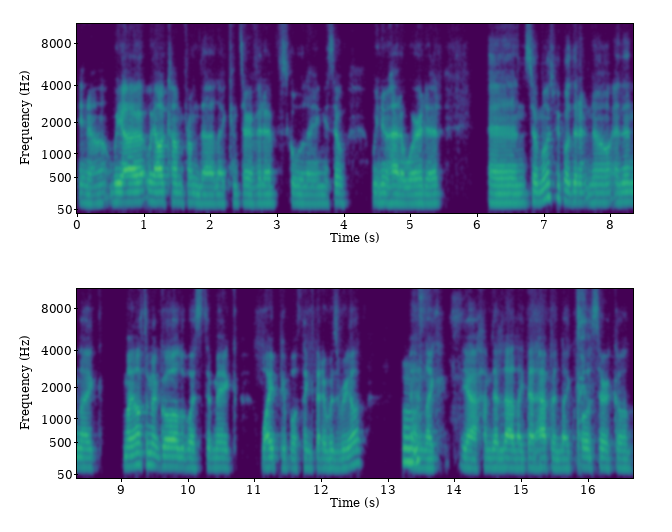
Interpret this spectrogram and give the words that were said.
you know we uh, we all come from the like conservative schooling so we knew how to word it and so most people didn't know and then like my ultimate goal was to make white people think that it was real Mm. and like yeah alhamdulillah like that happened like full circle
